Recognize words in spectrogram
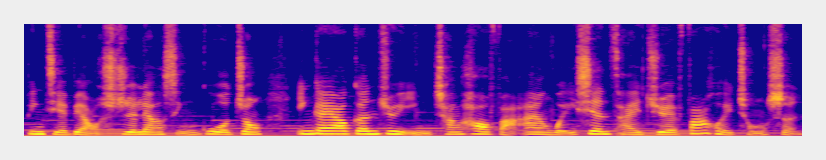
并且表示量刑过重，应该要根据尹昌浩法案违宪裁决发回重审。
